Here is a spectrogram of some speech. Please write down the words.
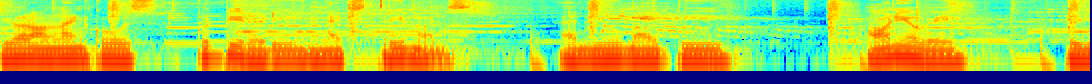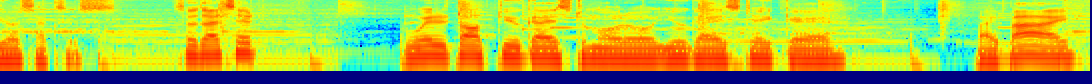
your online course could be ready in the next three months and you might be on your way to your success. So that's it. We'll talk to you guys tomorrow. You guys take care. Bye bye.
